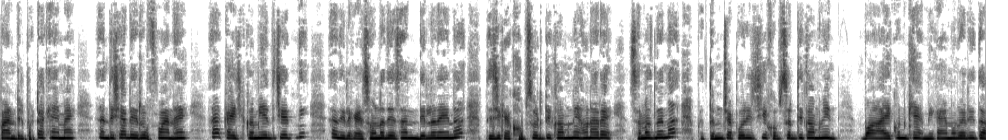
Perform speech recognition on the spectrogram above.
पांढरी फटाक आहे माय. आणि देशाला रूपवान आहे. हां काहीची कमी आहे तिच्यात नाही हां तिला काय सोनं देसान दिलं नाही ना? त्याची काय खूपसुरती काम नाही होणार आहे. समजलं ना? पण तुमच्या पोरीची खूपसुरती काम होईल बा ऐकून घ्या मी काय म्हणून तिथं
